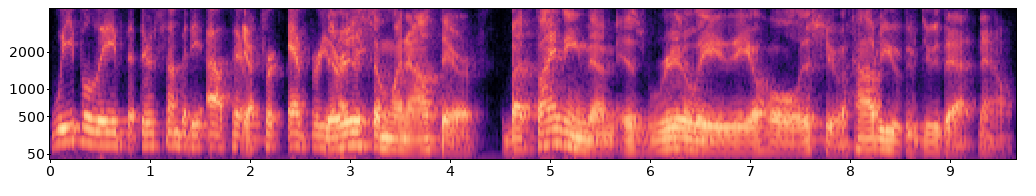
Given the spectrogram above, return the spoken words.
we believe that there's somebody out there Yeah. for everybody. There is someone out there, but finding them is really the whole issue. How do you do that now?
